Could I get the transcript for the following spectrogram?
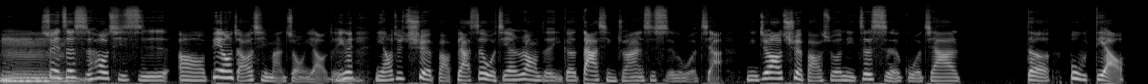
嗯所以这时候其实呃，偏用角度其实蛮重要的，因为你要去确保，假设我今天 run 的一个大型专案是十个国家，你就要确保说你这十个国家的步调，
